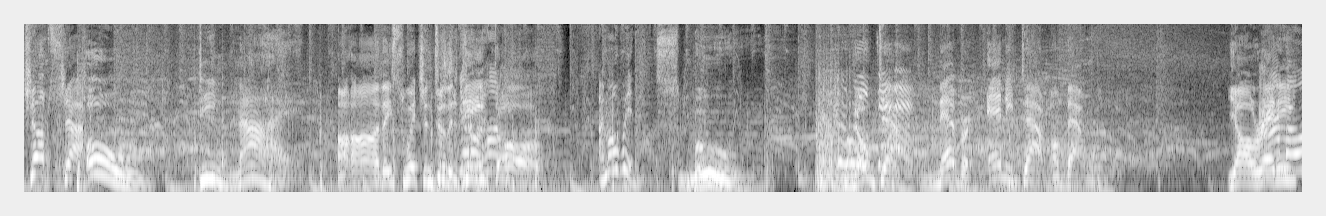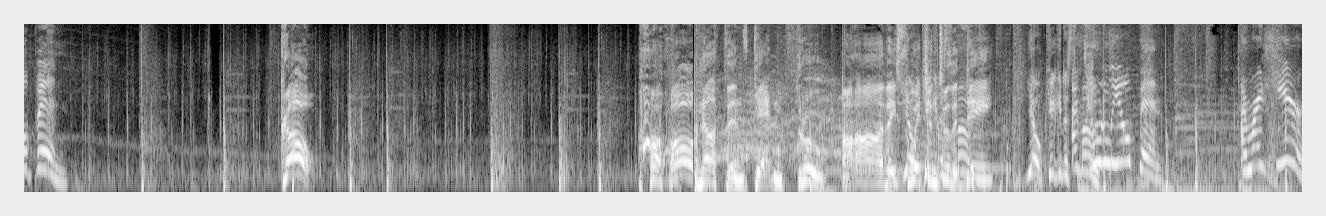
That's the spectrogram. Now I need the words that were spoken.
Jump shot. Oh, denied. Uh-uh, they switching to the Yo, deep dog. I'm open. Smooth. No did doubt. it. Never any doubt on that one. Y'all ready? I'm open. Go! Oh, nothing's getting through. Uh-uh, they Yo, switching kick to the smooth. D. Yo, kick it a I'm totally open. I'm right here.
